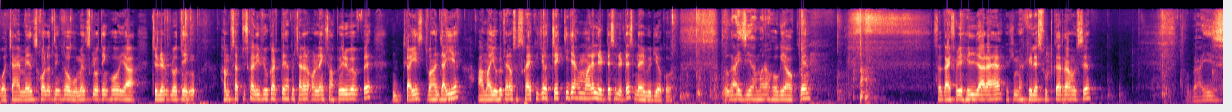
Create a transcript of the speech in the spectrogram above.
वो चाहे मेंस क्लोथिंग हो वुमेंस क्लोथिंग हो या चिल्ड्रन क्लोथिंग हम सब चीज़ का रिव्यू करते हैं अपने चैनल ऑनलाइन शॉपिंग रिव्यू पे। गाइस वहाँ जाइए, हमारे यूट्यूब चैनल को सब्सक्राइब कीजिए और चेक कीजिए हमारे लेटेस्ट से लेटेस्ट नए वीडियो को। तो गाइस ये हमारा हो गया ओपन सो गाइस थोड़ी हिल जा रहा है, क्योंकि मैं अकेले शूट कर रहा हूँ इसे। तो गाइस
